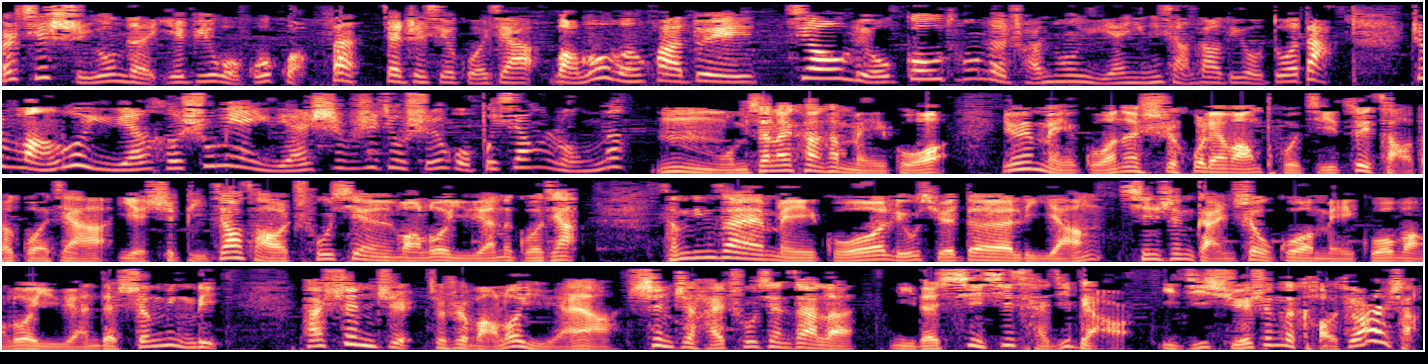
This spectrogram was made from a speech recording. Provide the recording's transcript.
而且使用的也比我国广泛。在这些国家，网络文化对交流沟通的传统语言影响到底有多大？这网络语言和书面语言是不是就水火不相容呢？嗯，我们先来看看美国，因为美国呢是互联网普及最早的国家，也是比较早出现网络语言的国家。曾经在美国留学的李阳亲身感受过美国网络语言的生命力，他甚至就是网络语言啊，甚至还出现在了你的信息采集表以及学生的考卷上。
